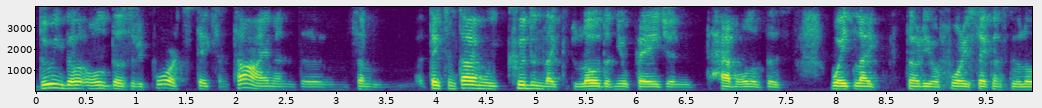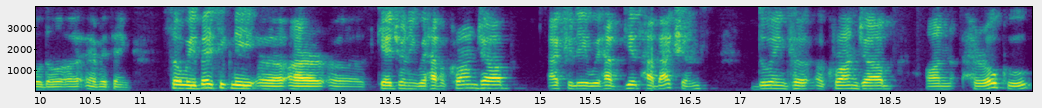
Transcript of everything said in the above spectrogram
doing the, all those reports takes some time and uh, some takes some time we couldn't like load a new page and have all of this wait like 30 or 40 seconds to load everything. So we basically are scheduling we have a cron job actually we have github actions doing a, a cron job on heroku.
